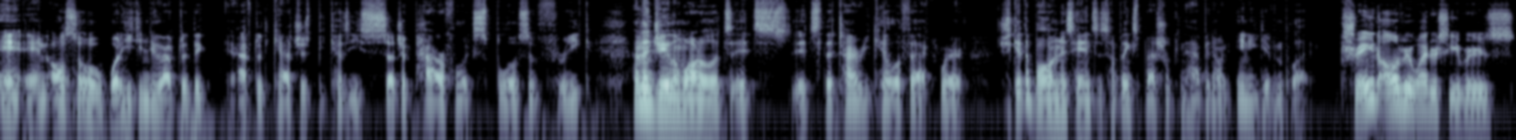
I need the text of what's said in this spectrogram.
and, and also what he can do after the after the catch just because he's such a powerful explosive freak. And then Jaylen Waddle it's it's it's the Tyreek Hill effect where just get the ball in his hands and something special can happen on any given play. Trade all of your wide receivers,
